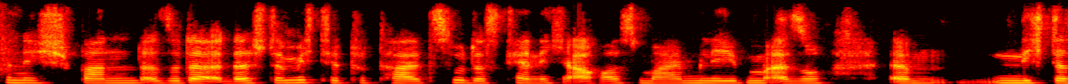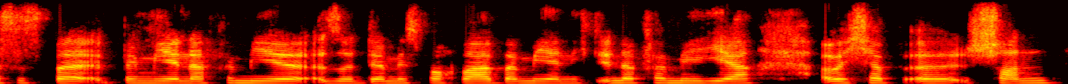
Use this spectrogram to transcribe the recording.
Finde ich spannend. Also da, da stimme ich dir total zu. Das kenne ich auch aus meinem Leben. Also ähm, nicht, dass es bei, bei mir in der Familie, also der Missbrauch war bei mir nicht in der Familie, aber ich habe äh, schon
